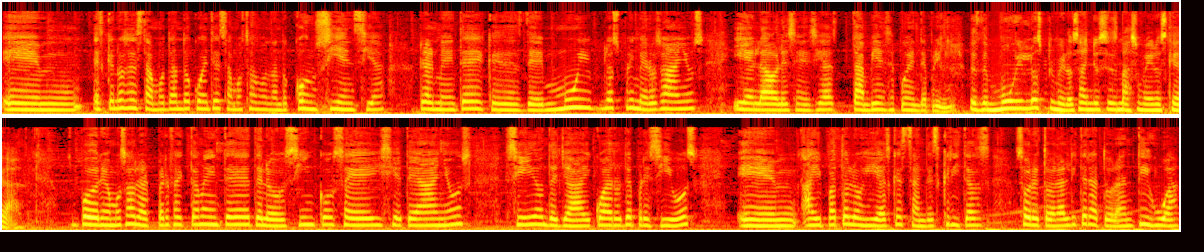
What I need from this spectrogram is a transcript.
em, es que nos estamos dando cuenta, estamos dando conciencia realmente de que desde muy los primeros años y en la adolescencia también se pueden deprimir. Desde muy los primeros años es más o menos qué edad. Podríamos hablar perfectamente de los 5, 6, 7 años, sí, donde ya hay cuadros depresivos. Em, hay patologías que están descritas, sobre todo en la literatura antigua,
